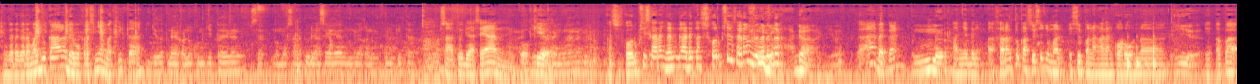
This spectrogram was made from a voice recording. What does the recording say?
Negara-negara maju kalah demokrasinya sama kita. gila penegakan hukum kita ya kan Set, nomor satu di ASEAN penegakan hukum kita Nomor satu di ASEAN, Gila, gokil. keren banget ya. Kasus korupsi sekarang kan nggak ada kasus korupsi sekarang udah nggak dengar. Ada gila Nggak ada kan? bener. Hanya deng- sekarang tuh kasusnya cuma isu penanganan corona, iya. Ya, apa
